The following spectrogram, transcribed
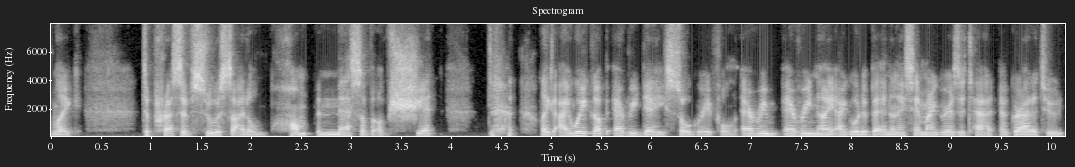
like depressive suicidal hump and mess of, of shit like i wake up every day so grateful. Every every night i go to bed and i say my gratitude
